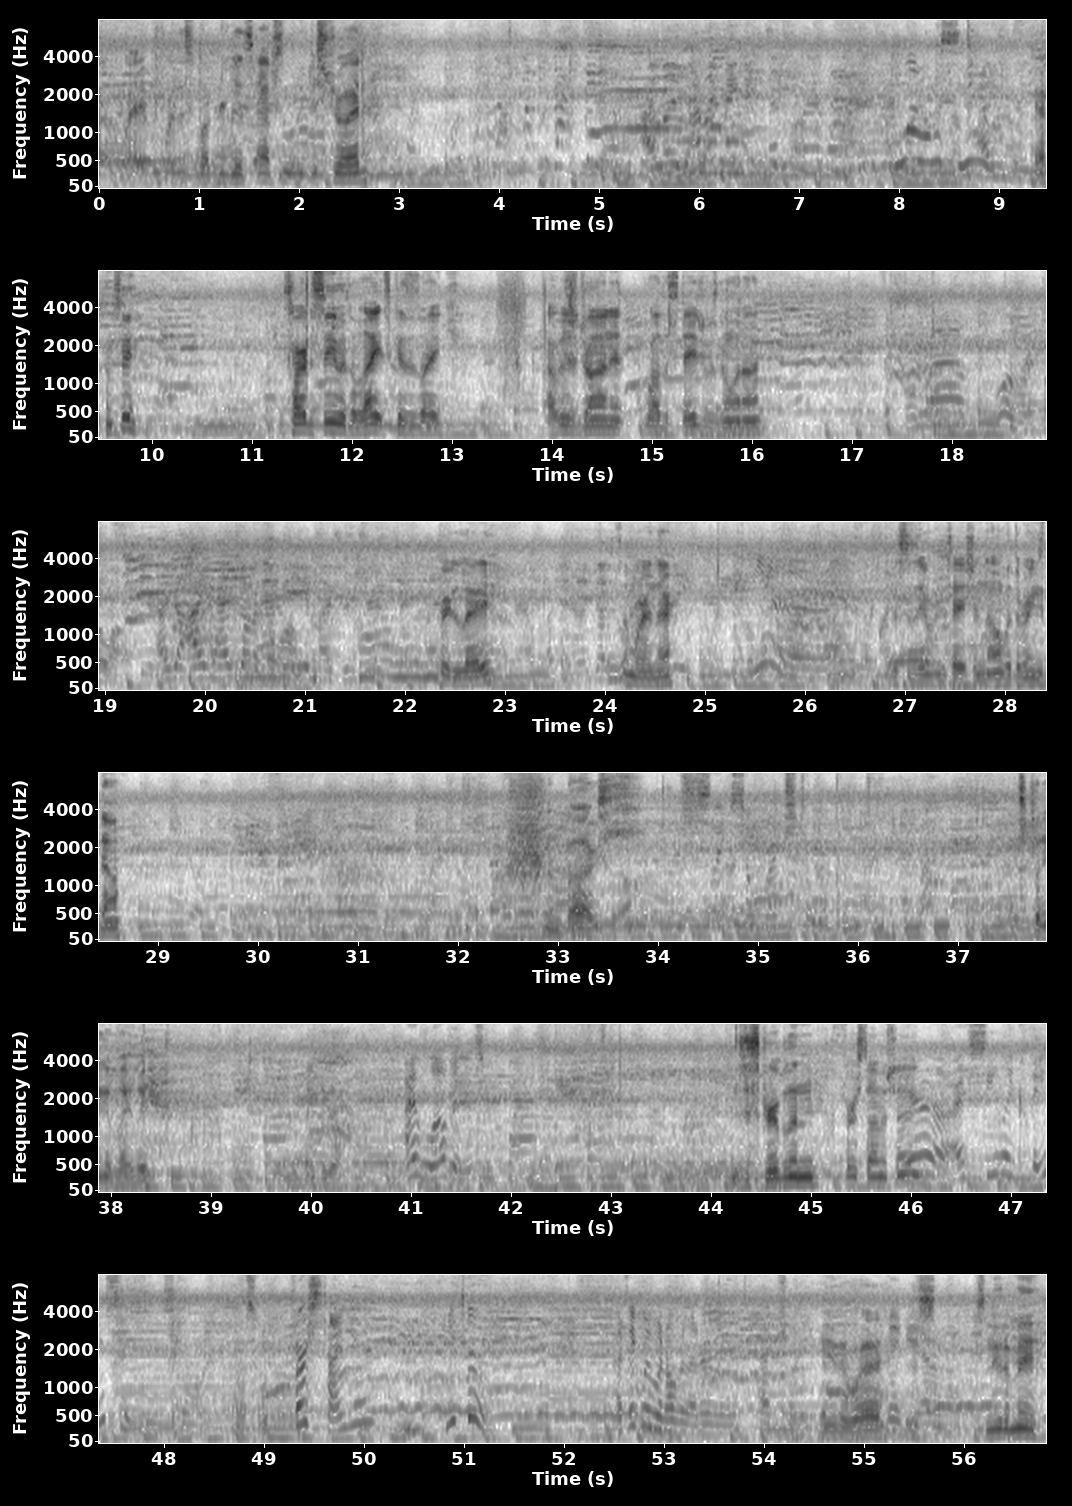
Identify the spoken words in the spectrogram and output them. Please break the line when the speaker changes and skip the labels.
out of the way before this fucker gets absolutely destroyed. Yeah, come see. It's hard to see with the lights because it's like I was just drawing it while the stage was going on. Pretty lady, somewhere in there. This is the orientation though, with the rings down. And bugs, so
There's just like so much to look at.
just putting it lightly. Thank you though.
I love it. It's,
this scribbling first time at Shang?
yeah, I see like faces and stuff.
That's what,
First time here?
Mhm.
Me too. I think we went over that earlier, actually.
either way,
Maybe,
it's, it's new to me.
